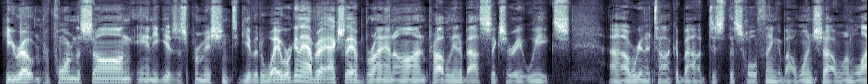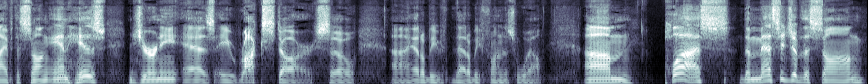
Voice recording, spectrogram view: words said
He wrote and performed the song, and he gives us permission to give it away. We're going to have actually have Brian on probably in about six or eight weeks. Uh, we're going to talk about just this whole thing about One Shot, One Life, the song, and his journey as a rock star. So uh, that'll be that'll be fun as well. Um, plus, the message of the song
